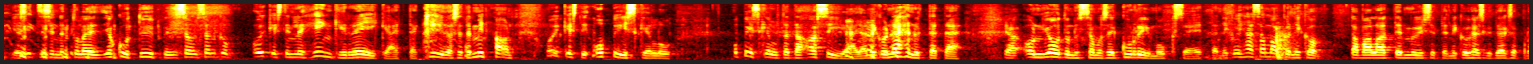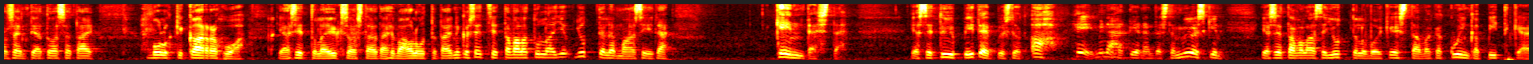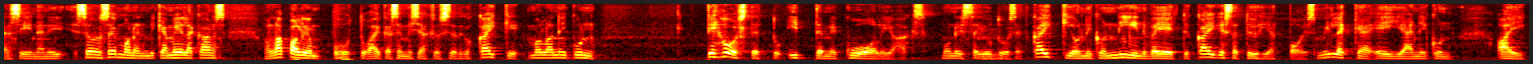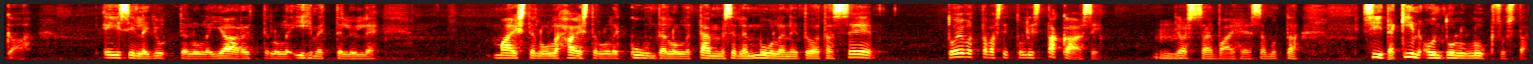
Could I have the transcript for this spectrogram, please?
Ja sitten sinne tulee joku tyyppi, se on, se on niin oikeasti niille henkireikä, että kiitos, että minä olen oikeasti opiskellut, opiskellut tätä asiaa ja niin nähnyt tätä ja on joutunut semmoiseen kurimukseen, että niin ihan sama kuin niin tavallaan te myisitte niin 99 prosenttia tuossa tai bulkkikarhua ja sitten tulee yksi ostaa jotain hyvää olutta tai niin se, että tavallaan tullaan ju- juttelemaan siitä kentästä. Ja se tyyppi itse pystyy, että ah, hei, minähän tiedän tästä myöskin, ja se tavallaan se juttelu voi kestää vaikka kuinka pitkään siinä, niin se on semmoinen, mikä meillä kanssa, ollaan paljon puhuttu aikaisemmissa jaksoissa, että kun kaikki, me ollaan niin kuin tehostettu itsemme kuoliaaksi monissa mm. jutuissa, että kaikki on niin, kuin niin vejetty, kaikesta tyhjät pois, millekään ei jää niin aikaa. Ei sille juttelulle, jaarittelulle, ihmettelylle, maistelulle, haistelulle, kuuntelulle, tämmöiselle muulle, niin tuota, se toivottavasti tulisi takaisin mm. jossain vaiheessa, mutta siitäkin on tullut luksusta.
